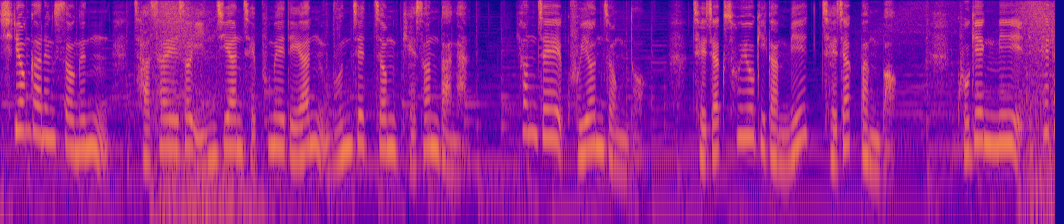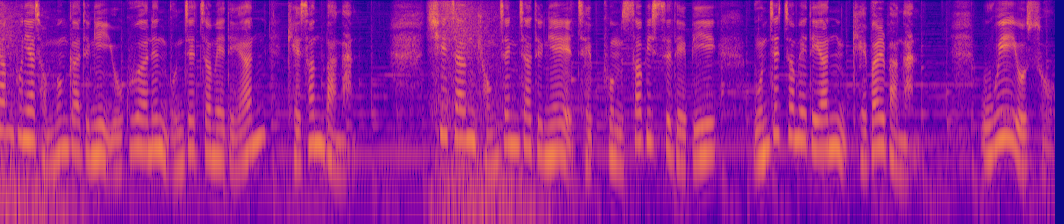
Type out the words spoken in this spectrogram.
실현 가능성은 자사에서 인지한 제품에 대한 문제점 개선 방안, 현재 구현 정도, 제작 소요 기간 및 제작 방법, 고객 및 해당 분야 전문가 등이 요구하는 문제점에 대한 개선 방안, 시장 경쟁자 등의 제품 서비스 대비 문제점에 대한 개발 방안, 우위 요소,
